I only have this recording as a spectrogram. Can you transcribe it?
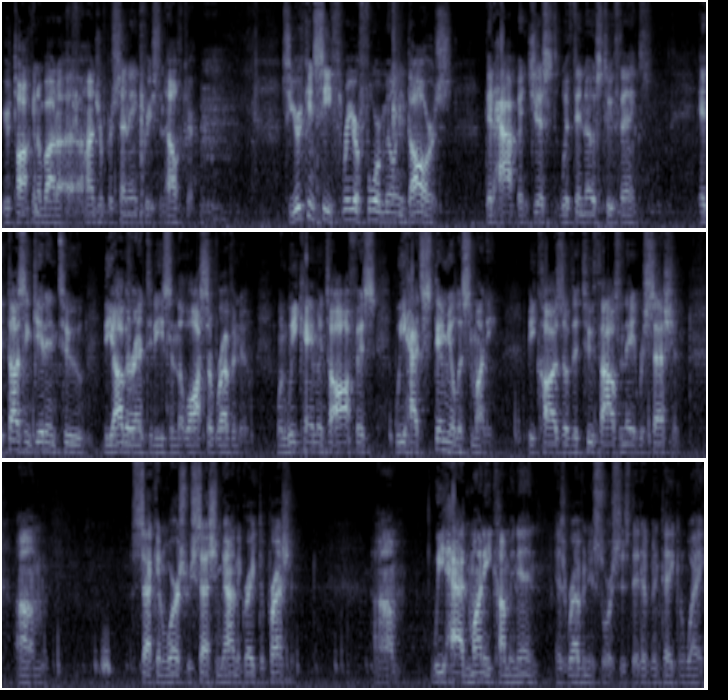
You're talking about a, a hundred percent increase in healthcare. So you can see three or four million dollars that happened just within those two things. It doesn't get into the other entities and the loss of revenue. When we came into office, we had stimulus money because of the 2008 recession, um, second worst recession behind the Great Depression. Um, we had money coming in as revenue sources that have been taken away,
